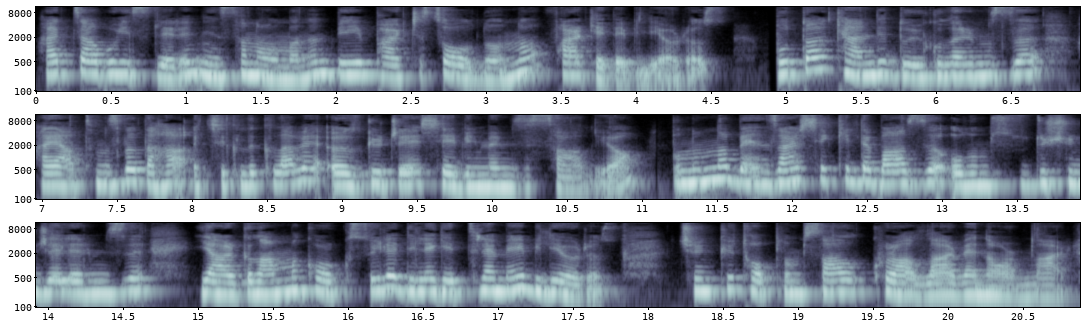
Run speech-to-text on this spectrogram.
Hatta bu hislerin insan olmanın bir parçası olduğunu fark edebiliyoruz. Bu da kendi duygularımızı hayatımızda daha açıklıkla ve özgürce yaşayabilmemizi sağlıyor. Bununla benzer şekilde bazı olumsuz düşüncelerimizi yargılanma korkusuyla dile getiremeyebiliyoruz. Çünkü toplumsal kurallar ve normlar,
